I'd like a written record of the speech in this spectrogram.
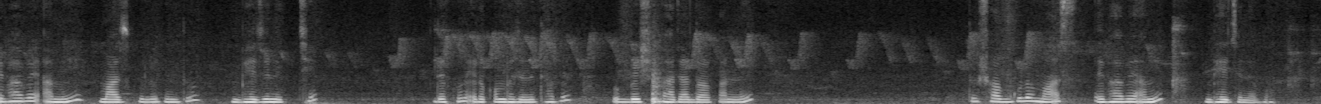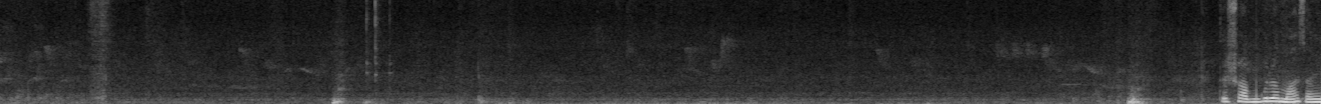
এভাবে আমি মাছগুলো কিন্তু ভেজে নিচ্ছি। দেখুন, এরকম ভেজে নিতে হবে। খুব বেশি ভাজার দরকার নেই। তো সবগুলো মাছ এভাবে আমি ভেজে নেব। তো সবগুলো মাছ আমি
